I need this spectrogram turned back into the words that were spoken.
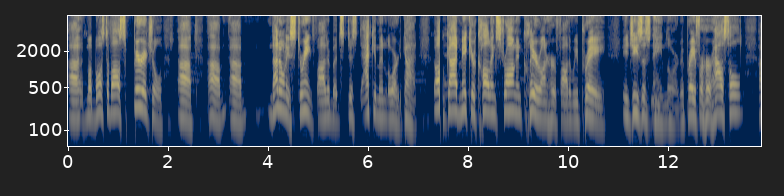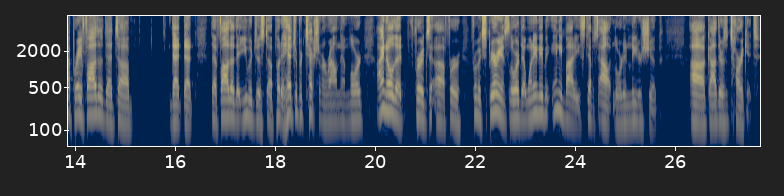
uh, but most of all, spiritual. Uh, uh, uh not only strength, Father, but just acumen, Lord God. Oh, God, make your calling strong and clear on her, Father. We pray in Jesus' name, Lord. We pray for her household. I pray, Father, that. Uh, that that that Father, that you would just uh, put a hedge of protection around them, Lord. I know that for uh, for from experience, Lord, that when any, anybody steps out, Lord, in leadership, uh, God, there's a target,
